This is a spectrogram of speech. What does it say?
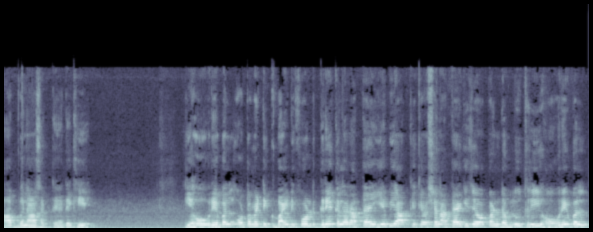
आप बना सकते हैं। देखिए, ये hoverable automatic by default grey colour आता है। ये भी आपके क्वेश्चन आता है कि जब अपन डब्ल्यू थ्री होवरेबल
